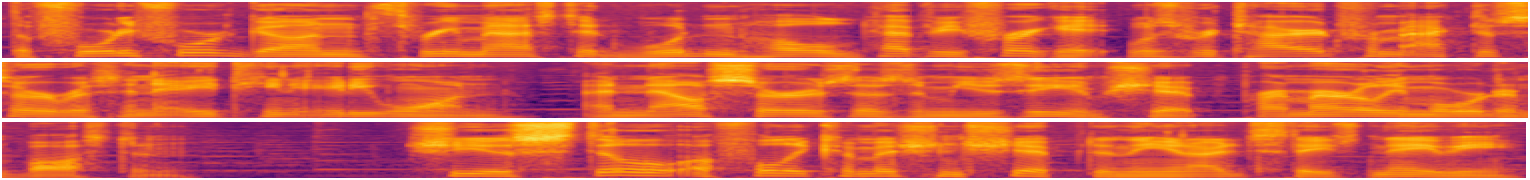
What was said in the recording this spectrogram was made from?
The 44-gun, three-masted wooden-hulled heavy frigate was retired from active service in 1881 and now serves as a museum ship primarily moored in Boston. She is still a fully commissioned ship in the United States Navy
